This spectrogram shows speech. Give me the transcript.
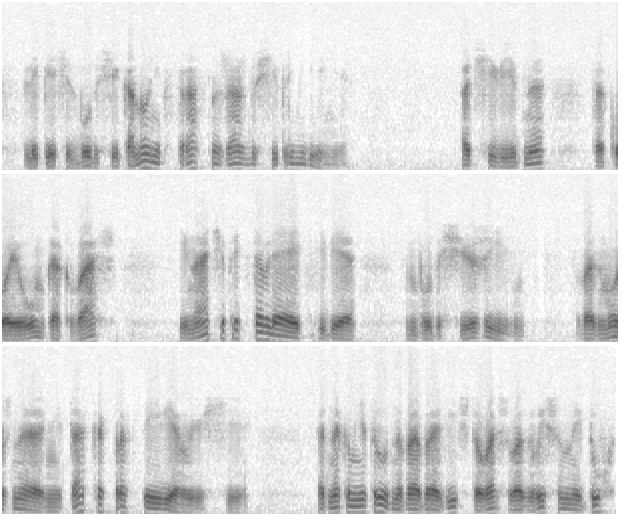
— лепечет будущий каноник, страстно жаждущий примирения. «Очевидно, такой ум, как ваш, иначе представляет себе будущую жизнь. Возможно, не так, как простые верующие. Однако мне трудно вообразить, что ваш возвышенный дух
